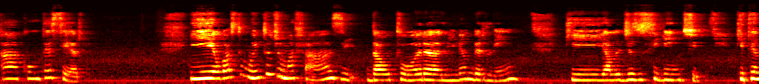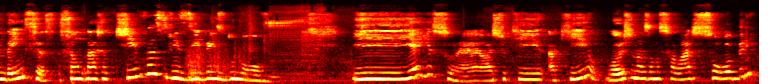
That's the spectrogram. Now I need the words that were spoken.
acontecer. E eu gosto muito de uma frase da autora Lilian Berlin, que ela diz o seguinte, que tendências são narrativas visíveis do novo. E é isso, né? Eu acho que aqui, hoje, nós vamos falar sobre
